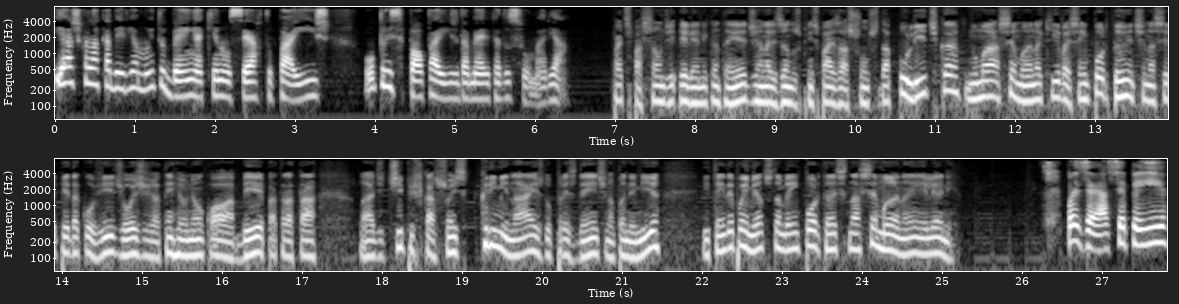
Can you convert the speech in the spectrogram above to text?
E acho que ela caberia muito bem aqui num certo país, o principal país da América do Sul, Maria. Participação de Eliane Cantanhede analisando os principais assuntos da política numa semana que vai ser importante na CP da Covid. Hoje já tem reunião com a OAB para tratar lá de tipificações criminais do presidente na pandemia. E tem depoimentos também importantes na semana, hein, Eliane? Pois é, a CPI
